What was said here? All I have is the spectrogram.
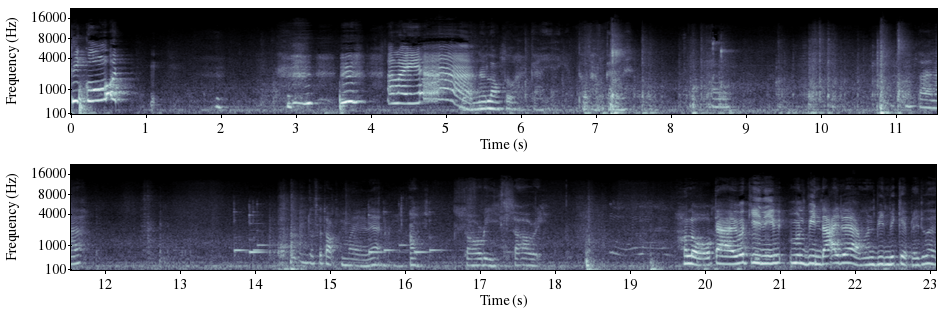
พี่กูดอะไรอะเดี๋ยวเนลองโทรหาไก่โทรถามไก่ไหม ตายแล้วเรา จะตอบทำไมอะเนี่ยอ้าว sorry sorry ฮัลโหลกายเมื่อกี้นี้มันบินได้ด้วยอะ มันบินไปเก็บได้ด้วย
